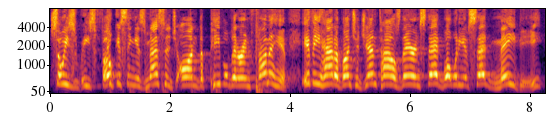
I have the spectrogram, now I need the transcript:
So he's, he's focusing his message on the people that are in front of him. If he had a bunch of Gentiles there instead, what would he have said? Maybe.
